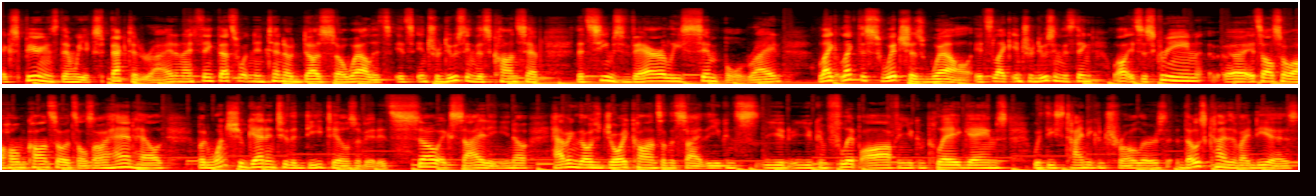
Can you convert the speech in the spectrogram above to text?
experience than we expected, right? And I think that's what Nintendo does so well. It's it's introducing this concept that seems very simple, right? Like like the Switch as well. It's like introducing this thing. Well, it's a screen. Uh, it's also a home console. It's also a handheld. But once you get into the details of it, it's so exciting. You know, having those Joy Cons on the side that you can you, you can flip off and you can play games with these tiny controllers. Those kinds of ideas.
